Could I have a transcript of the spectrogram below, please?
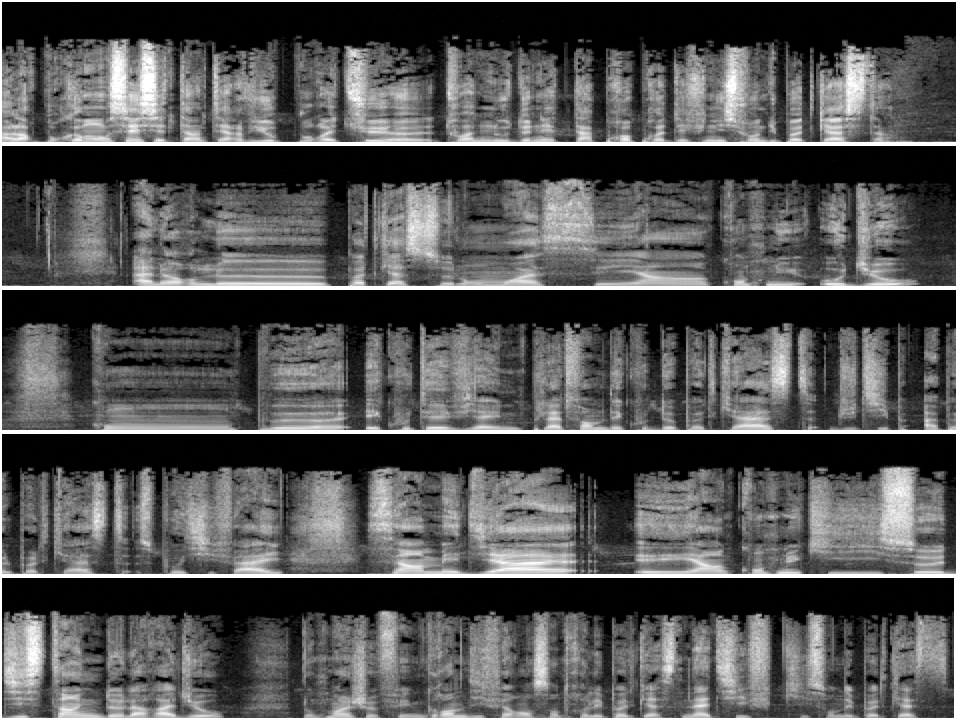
Alors pour commencer cette interview, pourrais-tu, euh, toi, nous donner ta propre définition du podcast? Alors le podcast, selon moi, c'est un contenu audio qu'on peut euh, écouter via une plateforme d'écoute de podcast du type Apple Podcast, Spotify. C'est un média et un contenu qui se distingue de la radio. Donc moi, je fais une grande différence entre les podcasts natifs, qui sont des podcasts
